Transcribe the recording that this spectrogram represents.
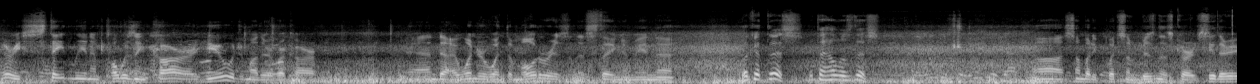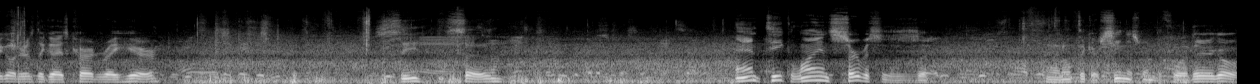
Very stately and imposing car, a huge mother of a car. And uh, I wonder what the motor is in this thing. I mean, uh, look at this. What the hell is this? Uh, somebody put some business cards. See, there you go. There's the guy's card right here. See, so Antique Line Services. I don't think I've seen this one before. There you go.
